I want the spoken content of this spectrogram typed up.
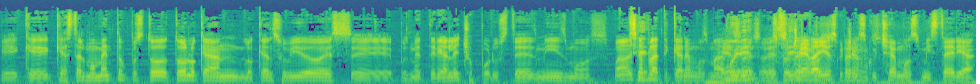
eh, que, que hasta el momento pues todo, todo lo que han lo que han subido es eh, pues material hecho por ustedes mismos. Bueno, ahorita Sí. platicaremos más Muy de, bien. eso, de esos Escuchemos, detalles, pero escuchemos. escuchemos Misteria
